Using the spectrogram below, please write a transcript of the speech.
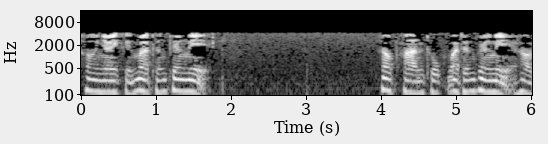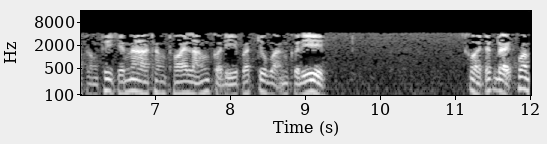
เข้าใหญ่ขึ้นมาถึงเพียงนี้ เข้าผ่านถูกมาถึงเพียงนี้เข้าต้องพี่เจหน้าทั้งถอยหลังก็ดี ปัจจุบันก็ดีก็จะได้ความ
